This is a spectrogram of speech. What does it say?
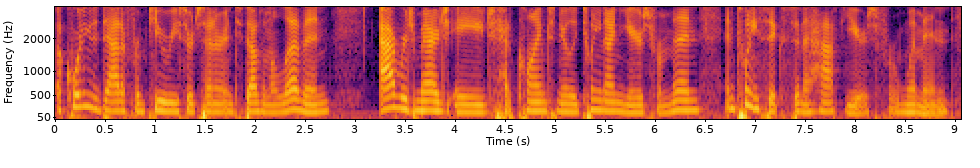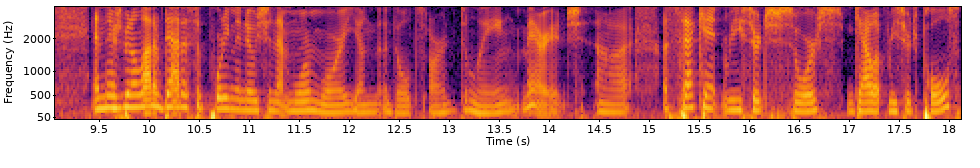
according to data from Pew Research Center in 2011, average marriage age had climbed to nearly 29 years for men and 26 and a half years for women. And there's been a lot of data supporting the notion that more and more young adults are delaying marriage. Uh, a second research source, Gallup Research Polls,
